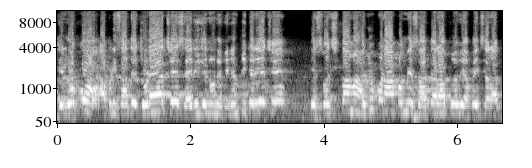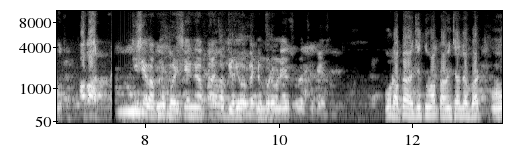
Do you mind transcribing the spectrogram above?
જે લોકો આપણી સાથે જોડાયા છે શહેરીજનોને વિનંતી કરીએ છીએ કે સ્વચ્છતામાં હજુ પણ આપ અમને સહકાર આપો એવી અપેક્ષા રાખું છું. આભાર. જી સાહેબ આપનું પડશે પાછું બીજી વખત નંબરોને સુરત શું કહેશો? હું ડૉક્ટર અજીત કુમાર પ્રવીણચંદ્ર ભટ્ટ. હું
